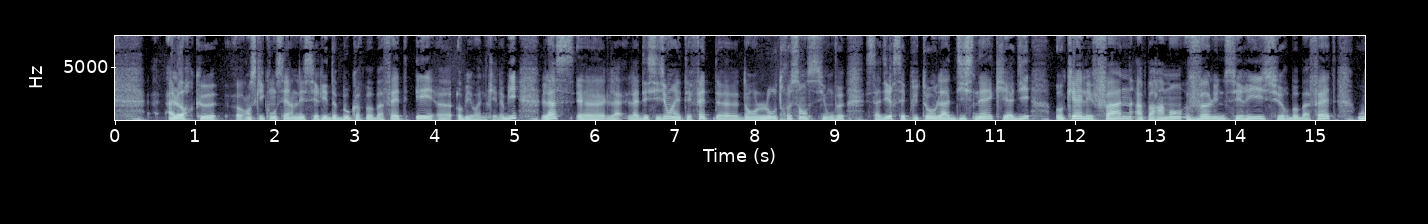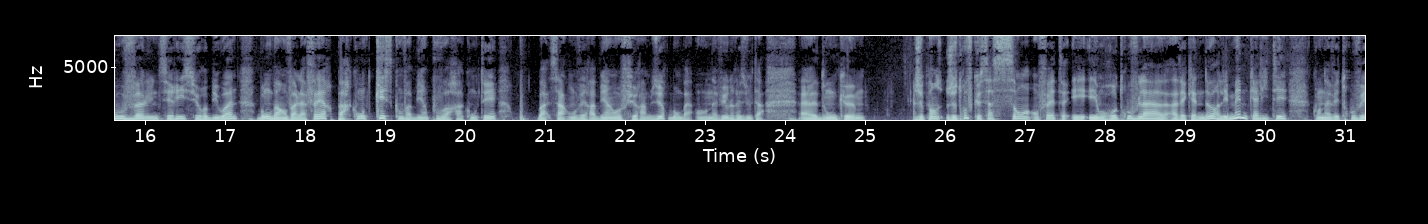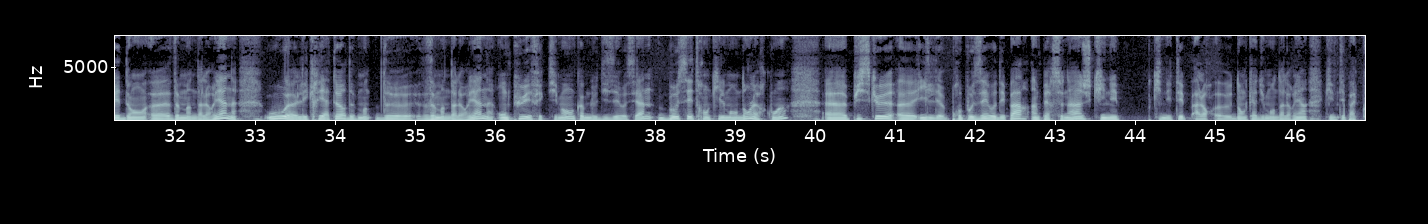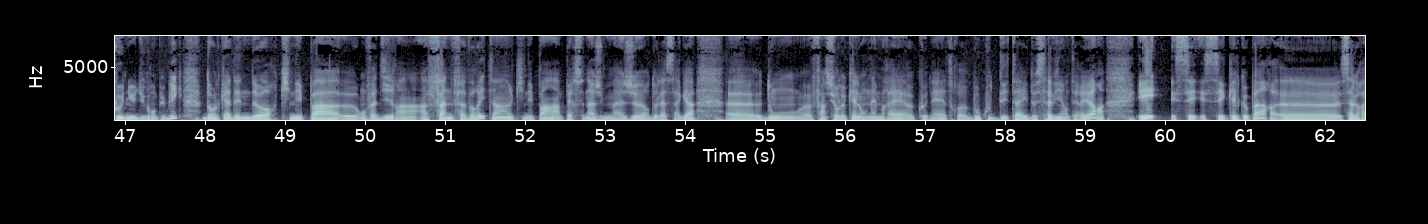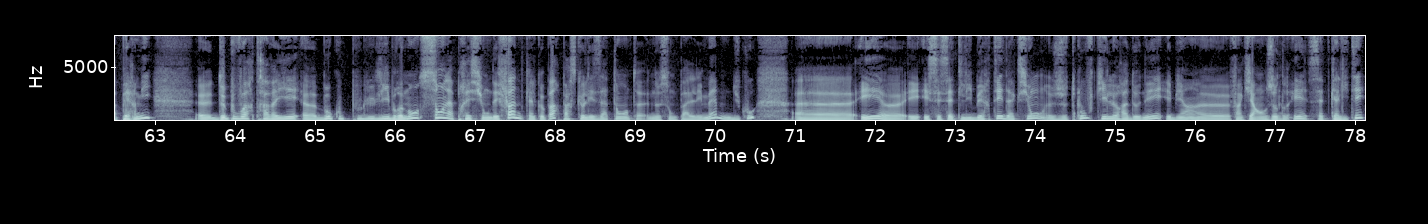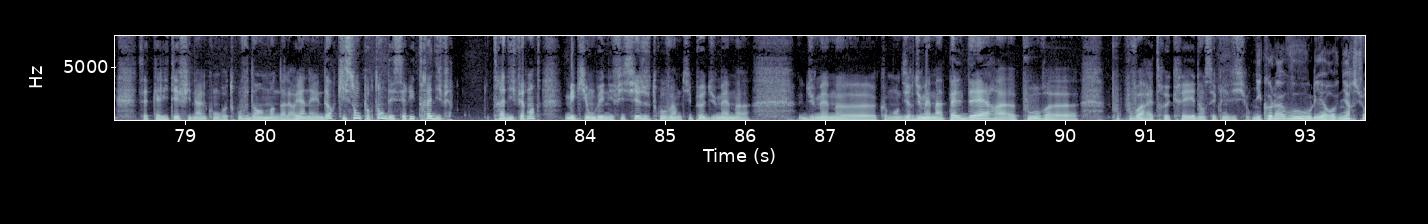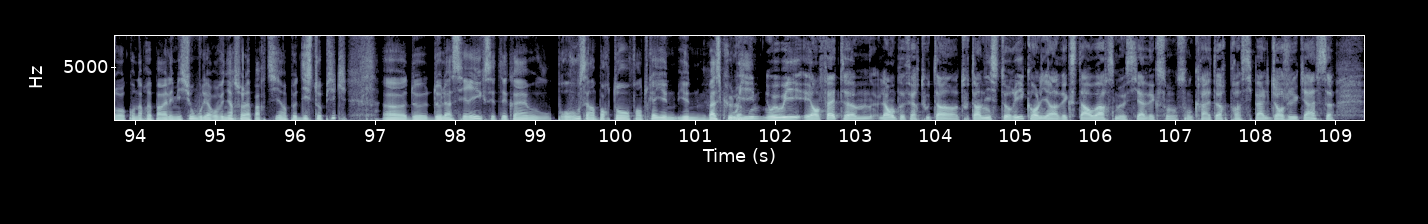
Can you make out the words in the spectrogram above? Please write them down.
Alors que, euh, en ce qui concerne les séries The Book of Boba Fett et euh, Obi-Wan Kenobi, là, euh, la, décision a été faite dans l'autre sens, si on veut. C'est-à-dire, c'est plutôt là Disney qui a dit Ok, les fans apparemment veulent une série sur Boba Fett ou veulent une série sur Obi-Wan. Bon, bah, on va la faire. Par contre, qu'est-ce qu'on va bien pouvoir raconter? Bah, ça, on verra bien au fur et à mesure. Bon, bah, on a vu le résultat. donc je trouve que ça sent en fait, et, on retrouve là euh, avec Endor les mêmes qualités qu'on avait trouvées dans euh, The Mandalorian, où euh, les créateurs de, The Mandalorian ont pu effectivement, comme le disait Océane, bosser tranquillement dans leur coin, puisque ils proposaient au départ un personnage qui n'est qui n'était, alors euh, dans le cas du Mandalorian, qui n'était pas connu du grand public, dans le cas d'Endor, qui n'est pas, euh, on va dire, un, fan favorite, hein, qui n'est pas un personnage majeur de la saga, euh, dont, enfin, sur lequel on aimerait connaître beaucoup de détails de sa vie antérieure. Et c'est quelque part, ça leur a permis de pouvoir travailler euh, beaucoup plus librement sans la pression des fans quelque part parce que les attentes ne sont pas les mêmes du coup. Euh, et, c'est cette liberté d'action je trouve qu'il leur a donné eh bien enfin qui a engendré cette qualité cette qualité finale qu'on retrouve dans Mandalorian et Endor qui sont pourtant des séries très différentes très différentes, mais qui ont bénéficié, je trouve, un petit peu du même, du même, comment dire, du même appel d'air pour, pour pouvoir être créé dans ces conditions. Nicolas, vous, vouliez revenir sur, qu'on a préparé l'émission, vous vouliez revenir sur la partie un peu dystopique euh, de, de, la série, que c'était quand même, pour vous, c'est important, enfin en tout cas, il y, a une, bascule. Oui, oui, oui, et en fait, euh, là, on peut faire tout un, tout un historique en lien avec Star Wars, mais aussi avec son, son créateur principal, George Lucas.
